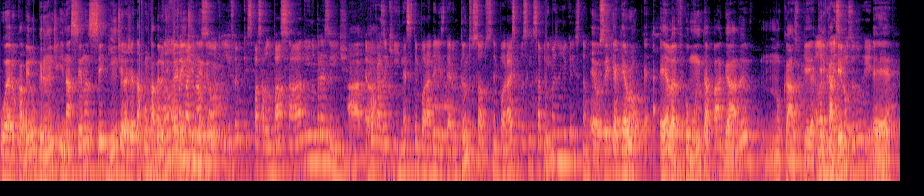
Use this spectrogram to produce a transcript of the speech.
ou era o cabelo grande, e na cena seguinte ela já tá com o cabelo não, diferente, não foi imaginação, entendeu? aquilo foi porque se passava no passado e no presente. Ah, É tá. por causa que nessa temporada eles deram tantos saltos temporais que você não sabe nem mais onde é que eles estão. É, eu sei que a Carol, ela ficou muito apagada, no caso, porque Ela aquele virou a cabelo. esposa do rei. É,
